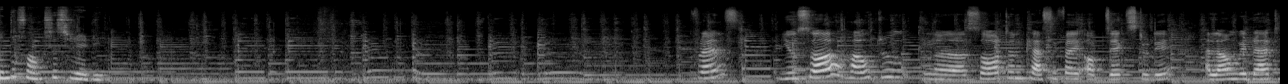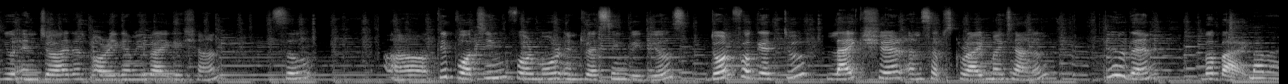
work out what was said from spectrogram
When the fox is ready. Friends, you saw how to uh, sort and classify objects today. Along with that, you enjoyed an origami by Ishan. So, uh, keep watching for more interesting videos. Don't forget to like, share, and subscribe my channel. Till then, bye bye. Bye bye.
